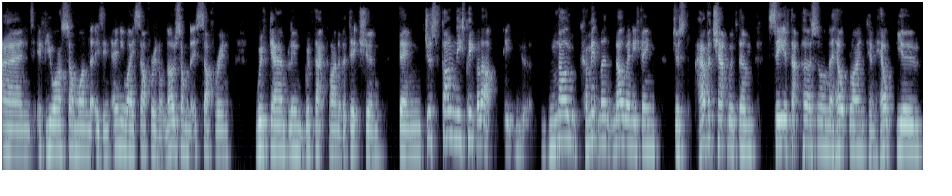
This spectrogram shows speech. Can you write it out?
And if you are someone that is in any way suffering or know someone that is suffering with gambling, with that kind of addiction, then just phone these people up. It, no commitment, no anything. Just have a chat with them, see if that person on the helpline can help you.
